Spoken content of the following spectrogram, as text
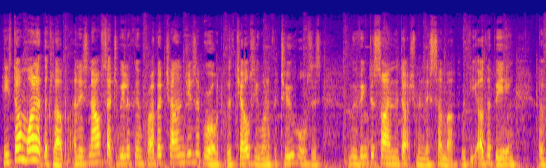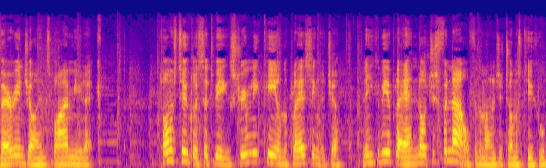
He's done well at the club and is now set to be looking for other challenges abroad, with Chelsea one of the two horses moving to sign the Dutchman this summer, with the other being Bavarian giants Bayern Munich. Thomas Tuchel is said to be extremely keen on the player's signature, and he could be a player not just for now for the manager Thomas Tuchel,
